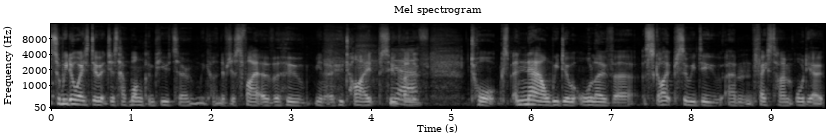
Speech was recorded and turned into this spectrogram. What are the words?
so we'd always do it. Just have one computer, and we kind of just fight over who you know who types, who kind of talks. And now we do it all over Skype. So we do um, FaceTime audio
